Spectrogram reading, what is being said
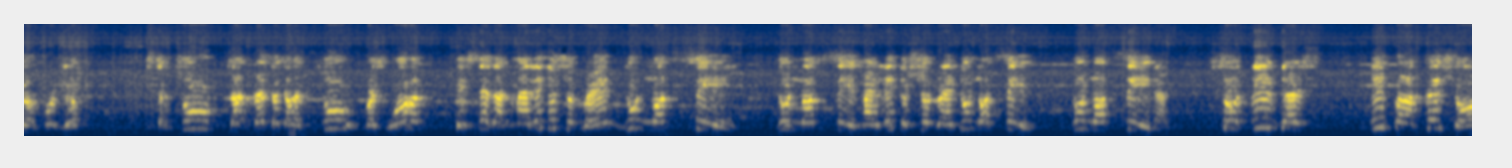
2, chapter 2, verse 1, he said that my little children, do not sin. Do not sin. My little children, do not sin. Do not sin. So if there's imperfection,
